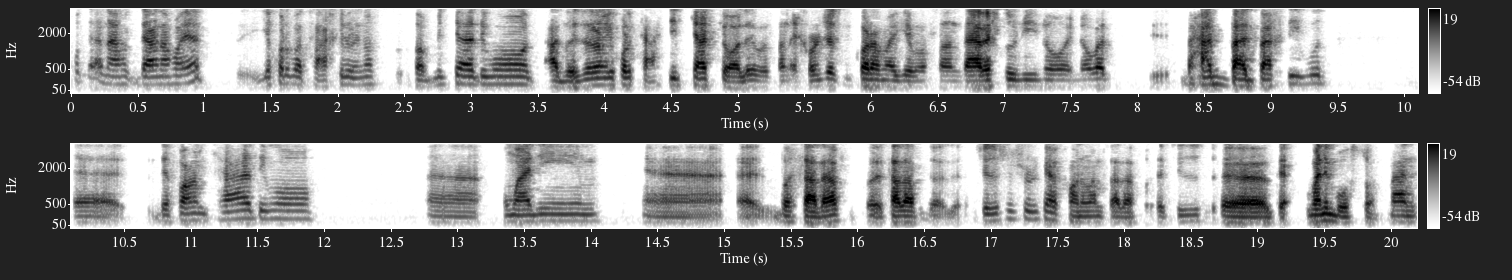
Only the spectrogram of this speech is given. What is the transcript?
خب در, در نهایت یه خورده با تاخیر و اینا سابمیت کردیم و ادوایزر هم یه خورده تهدید کرد که حالا مثلا اخراجت می‌کنم اگه مثلا نرسونین و اینا. بعد حد بدبختی بود دفاع هم کردیم و اومدیم با صدف صدف چیزشو شروع کرد خانمم صدف چیز اومدیم بوستون من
